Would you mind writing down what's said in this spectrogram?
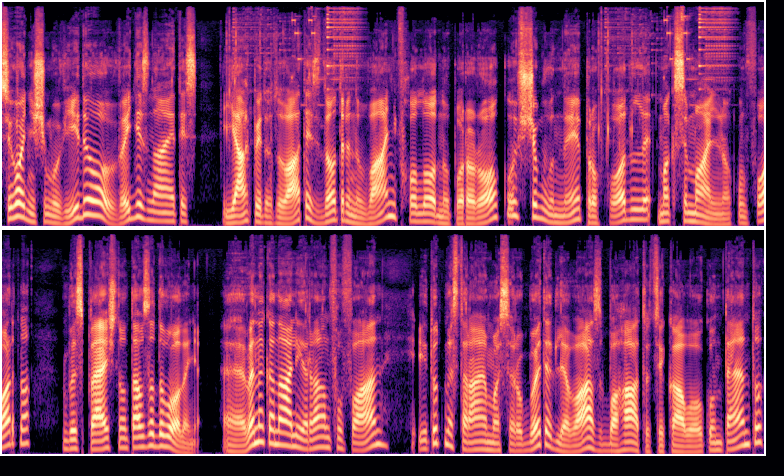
В сьогоднішньому відео ви дізнаєтесь, як підготуватись до тренувань в холодну пору року, щоб вони проходили максимально комфортно, безпечно та в задоволення. Е, Ви на каналі Run for Fun, і тут ми стараємося робити для вас багато цікавого контенту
